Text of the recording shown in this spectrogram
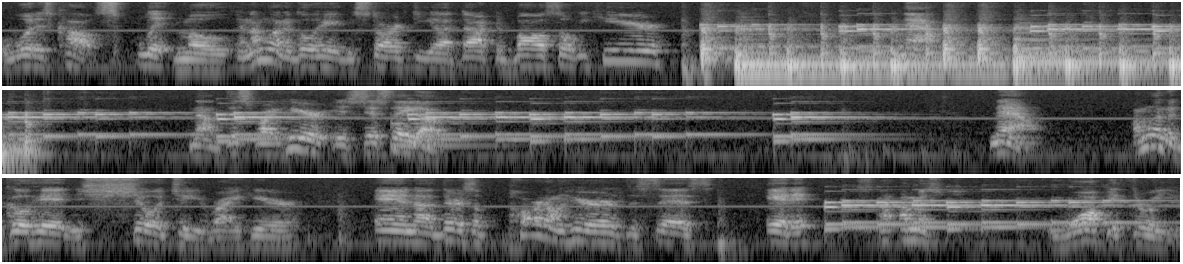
what is called split mode. And I'm going to go ahead and start the uh, Dr. Boss over here. Now, now this right here is just a uh, Now, I'm going to go ahead and show it to you right here. And uh, there's a part on here that says edit. I- I'm going to walk it through you.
